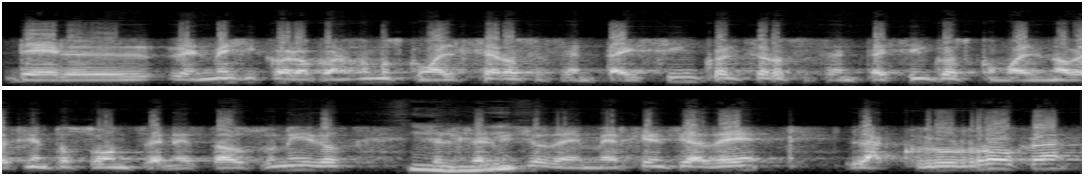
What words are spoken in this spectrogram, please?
del, en México lo conocemos como el 065, el 065 es como el 911 en Estados Unidos, es el servicio de emergencia de la Cruz Roja,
